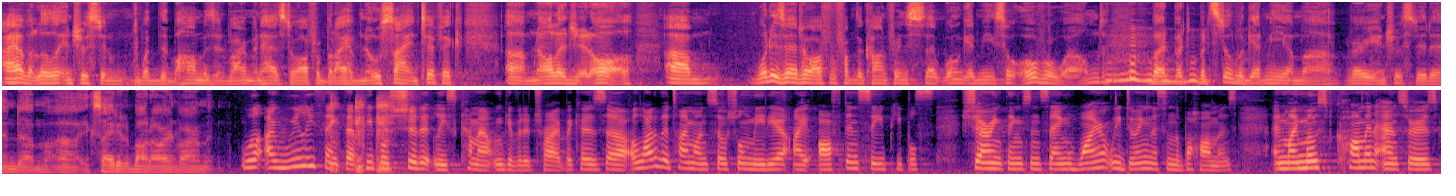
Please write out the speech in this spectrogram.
I have a little interest in what the Bahamas environment has to offer, but I have no scientific um, knowledge at all. Um, what is there to offer from the conference that won't get me so overwhelmed, but, but, but still will get me um, uh, very interested and um, uh, excited about our environment? Well, I really think that people should at least come out and give it a try because uh, a lot of the time on social media, I often see people sharing things and saying, why aren't we doing this in the Bahamas? And my most common answer is,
